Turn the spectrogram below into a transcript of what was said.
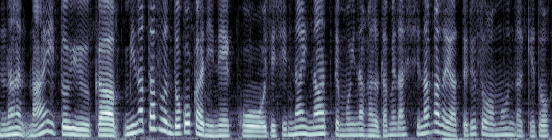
な、ないというか、みんな多分どこかにね、こう、自信ないなって思いながらダメ出ししながらやってるとは思うんだけど、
